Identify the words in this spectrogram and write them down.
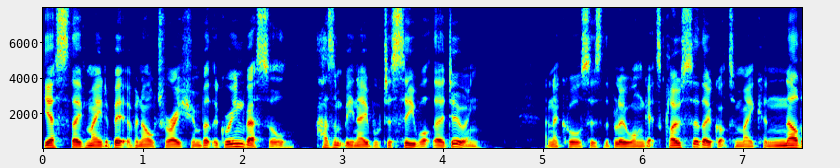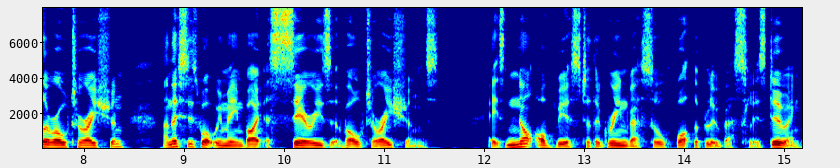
yes, they've made a bit of an alteration, but the green vessel hasn't been able to see what they're doing. And of course, as the blue one gets closer, they've got to make another alteration, and this is what we mean by a series of alterations. It's not obvious to the green vessel what the blue vessel is doing.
